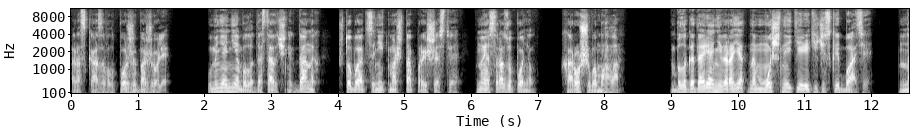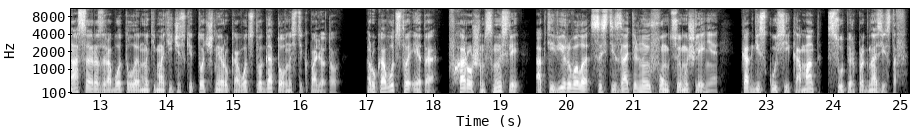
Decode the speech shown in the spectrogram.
рассказывал позже Бажоле. У меня не было достаточных данных, чтобы оценить масштаб происшествия, но я сразу понял, хорошего мало. Благодаря невероятно мощной теоретической базе, НАСА разработала математически точное руководство готовности к полету. Руководство это, в хорошем смысле, активировала состязательную функцию мышления, как дискуссии команд суперпрогнозистов.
